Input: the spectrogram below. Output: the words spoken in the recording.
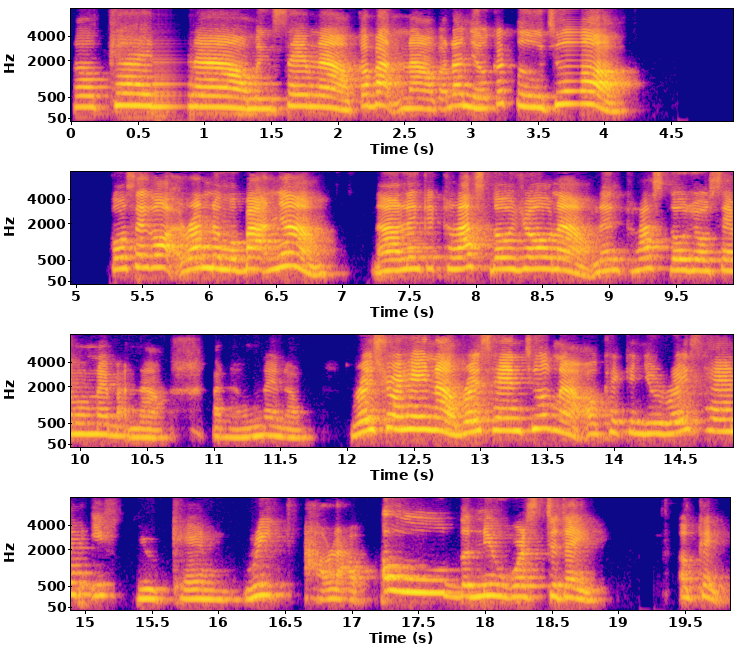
Ok, nào mình xem nào, các bạn nào có đã nhớ các từ chưa? cô sẽ gọi random một bạn nhá nào lên cái class dojo nào lên class dojo xem hôm nay bạn nào bạn nào hôm nay nào raise your hand nào, raise hand trước nào. Okay can you raise hand if you can read out loud all the new words today? Okay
